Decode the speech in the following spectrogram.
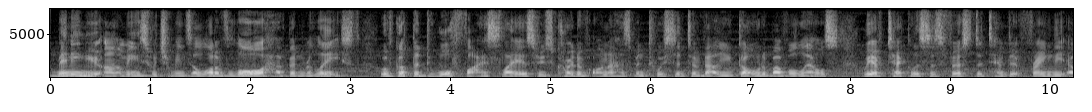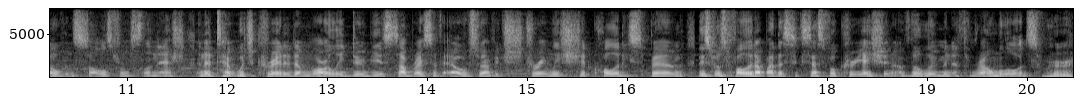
Many new armies, which means a lot of lore, have been released. We've got the Dwarf Fyreslayers, whose code of honor has been twisted to value gold above all else. We have Teclis's first attempt at freeing the elven souls from Slaanesh, an attempt which created a morally dubious subrace of elves who have extremely shit quality sperm. This was followed up by the successful creation of the Lumineth Realm Lords, who,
